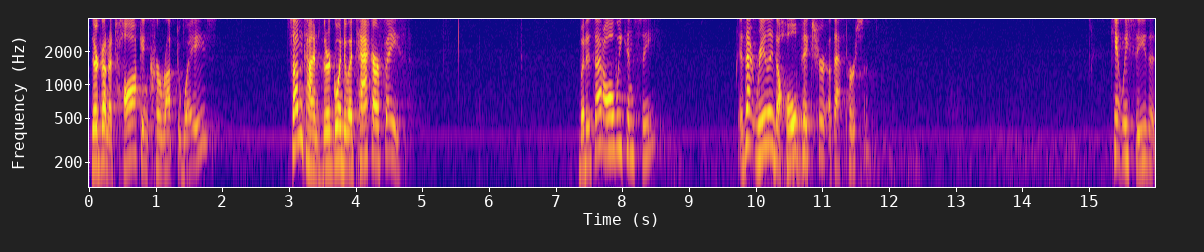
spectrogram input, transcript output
They're going to talk in corrupt ways. Sometimes they're going to attack our faith. But is that all we can see? Is that really the whole picture of that person? Can't we see that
